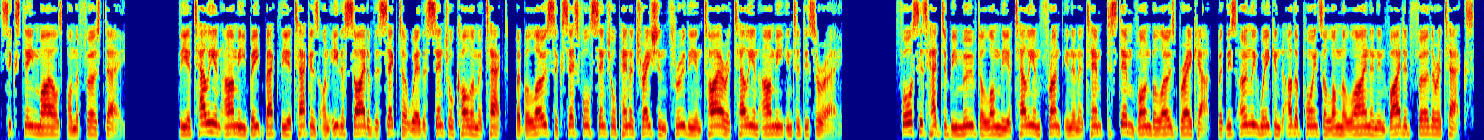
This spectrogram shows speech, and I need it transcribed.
16 miles on the first day. The Italian army beat back the attackers on either side of the sector where the central column attacked, but Below's successful central penetration threw the entire Italian army into disarray. Forces had to be moved along the Italian front in an attempt to stem von Below's breakout, but this only weakened other points along the line and invited further attacks.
